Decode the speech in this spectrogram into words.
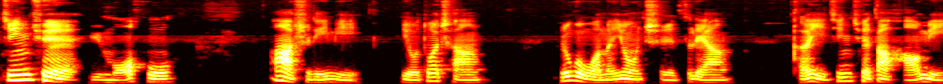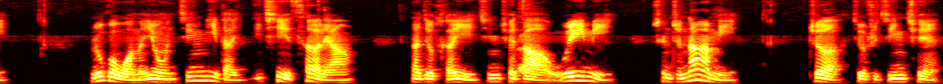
精确与模糊。二十厘米有多长？如果我们用尺子量，可以精确到毫米；如果我们用精密的仪器测量，那就可以精确到微米甚至纳米。这就是精确。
